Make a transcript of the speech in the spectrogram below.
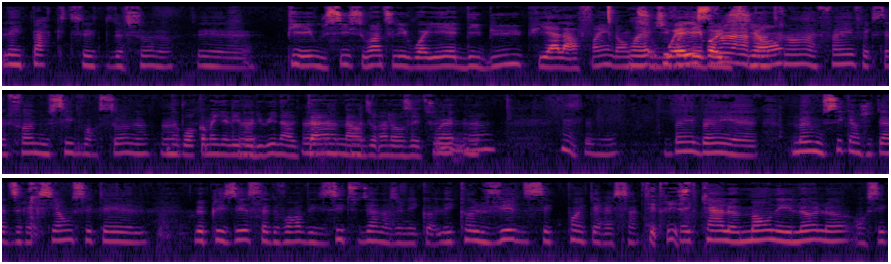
l'impact de ça, là. Euh, Puis aussi, souvent, tu les voyais début, puis à la fin, donc ouais, tu vois l'évolution, à la fin, fait que c'était le fun aussi de voir ça, là. de Hein, voir comment ils avaient évolué dans le Ouais, temps, ouais, dans- durant leurs études. Ouais, hein. Hmm. C'est. Ben, ben, euh, même aussi quand j'étais à direction, c'était le plaisir, c'était de voir des étudiants dans une école. L'école vide, c'est pas intéressant. C'est triste. Et quand le monde est là, là, on sait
